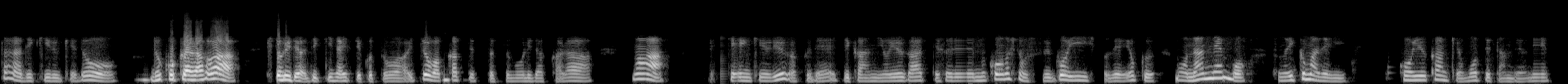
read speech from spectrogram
たらできるけど、どこからは一人ではできないってことは一応分かってたつもりだから、まあ、研究留学で時間に余裕があって、それで向こうの人もすごいいい人で、よくもう何年もその行くまでにこういう関係を持ってたんだよね。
